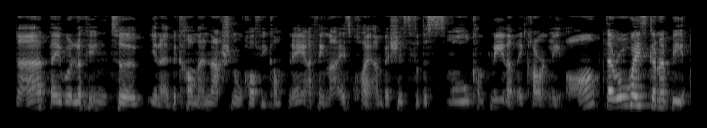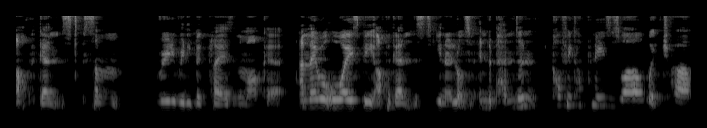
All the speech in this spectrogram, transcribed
there. They were looking to you know become a national coffee company. I think that is quite ambitious for the small company that they currently are. They're always going to be up against some really really big players in the market and they will always be up against you know lots of independent coffee companies as well which are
